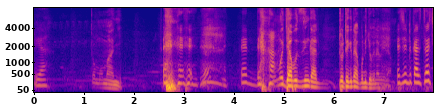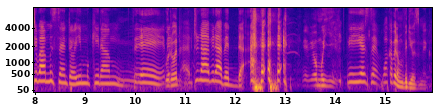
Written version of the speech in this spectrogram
Yeah. Tomumanyi. Edda mujabuzi nga totegerera gundi gyogenda beeramu ekintu kasi tokibamu sente oyimukiramu. Eh, Gwe tewe- tunaabiraba edda yes yese wakabeera mu videos meka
